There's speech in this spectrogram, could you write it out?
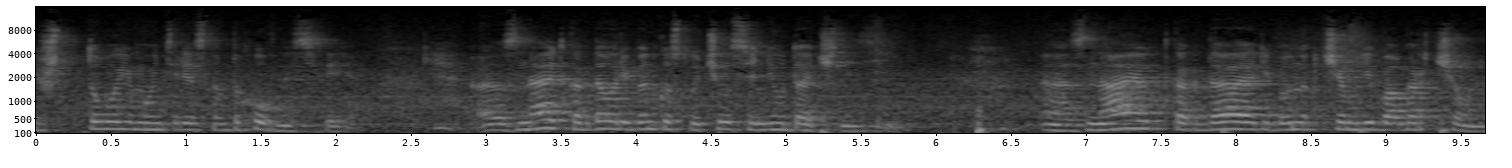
и что ему интересно в духовной сфере. Э, знают, когда у ребенка случился неудачный день. Э, знают, когда ребенок чем-либо огорчен.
